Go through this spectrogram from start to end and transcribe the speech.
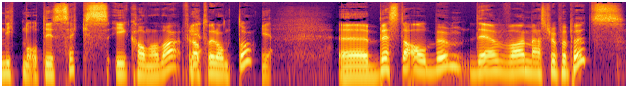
1986 i Canada, fra yeah. Toronto. Eh, beste album, det var Master of Puppets.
